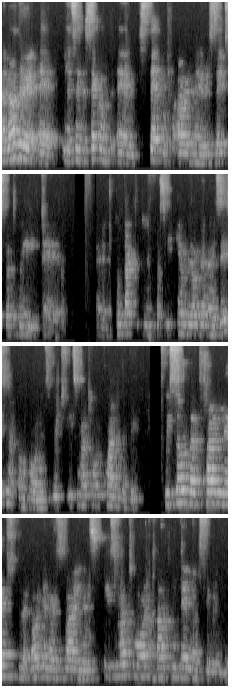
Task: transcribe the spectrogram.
another, uh, let's say the second uh, step of our uh, research that we uh, uh, conducted with on the organizational components, which is much more quantitative, we saw that far left organized violence is much more about internal stimuli.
